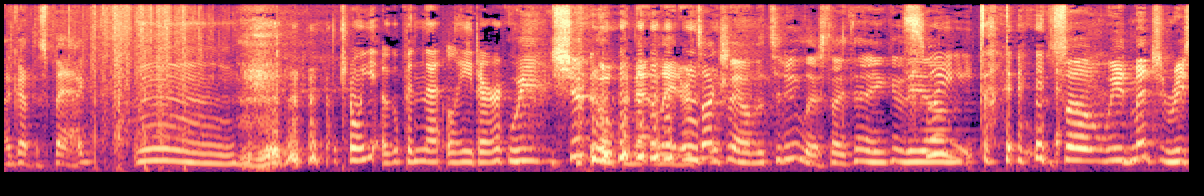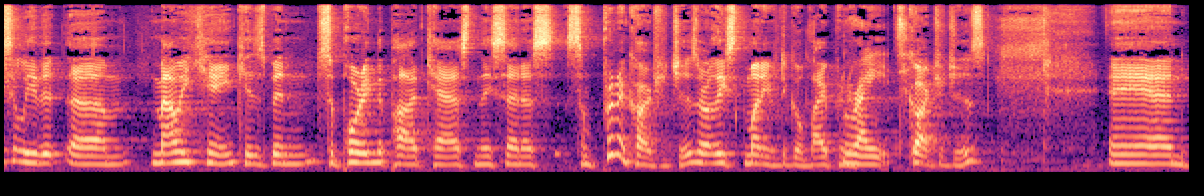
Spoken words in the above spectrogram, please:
I got this bag. Can we open that later? We should open that later. It's actually on the to-do list. I think. The, um, Sweet. so we had mentioned recently that um, Maui Kink has been supporting the podcast, and they sent us some printer cartridges, or at least money to go buy printer Right. cartridges. And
